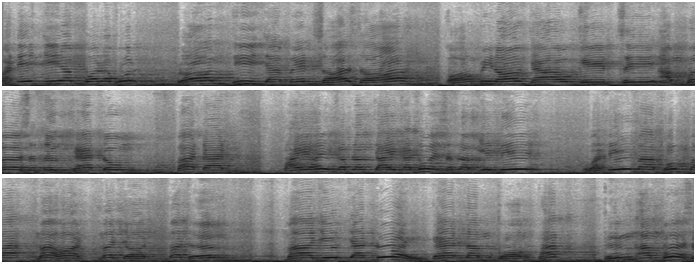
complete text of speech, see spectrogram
วันนี้เจี๊ยบวรพุทธพร้อมที่จะเป็นสอสอของพี่น้องชาวเขตสี่อำเภอสตึกแคดงบ้านดัน ไปให้กำลังใจกันด้วยสำหรับเย็นนี้ วันนี้มาพบปะมาหอด มาจอด มาถึง มายืนยันด้วยแกนนำของพักถึงอำเภอส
